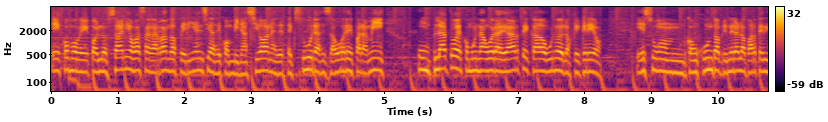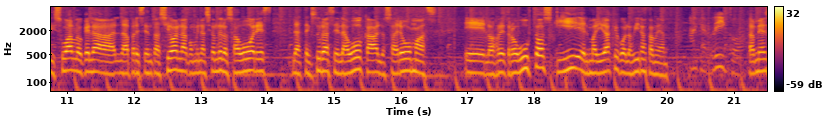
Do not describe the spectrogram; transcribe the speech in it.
Es como que con los años vas agarrando experiencias de combinaciones, de texturas, de sabores. Para mí, un plato es como una obra de arte, cada uno de los que creo. Es un conjunto, primero la parte visual, lo que es la presentación, la combinación de los sabores, las texturas en la boca, los aromas. Eh, los retrogustos y el maridaje con los vinos también. Ay, qué rico. También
